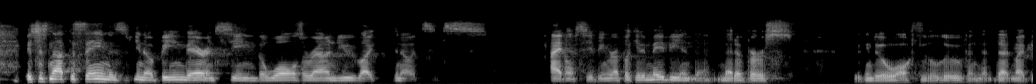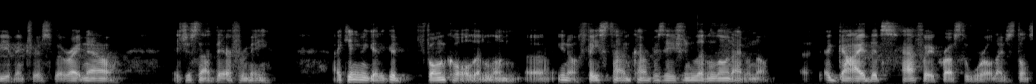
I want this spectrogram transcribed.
it's just not the same as you know being there and seeing the walls around you like you know it's it's i don't see it being replicated. Maybe in the metaverse we can do a walk through the louvre and that, that might be of interest but right now it's just not there for me i can't even get a good phone call let alone uh, you know facetime conversation let alone i don't know a guide that's halfway across the world i just don't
